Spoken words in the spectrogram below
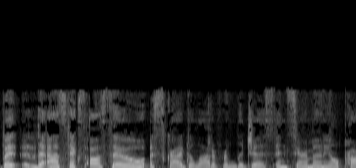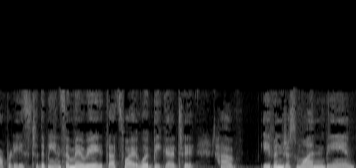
But the Aztecs also ascribed a lot of religious and ceremonial properties to the bean. So maybe that's why it would be good to have even just one bean.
